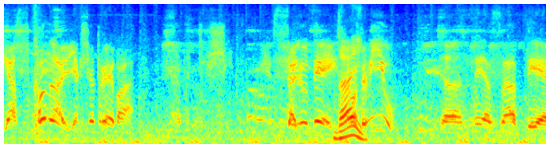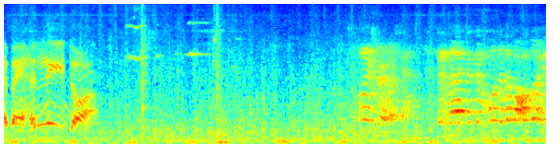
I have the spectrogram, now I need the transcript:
Я сконаю, якщо треба. За батьківщину. За людей, Дай. зрозумів? Та не за тебе, гнидо. Зближуємося. Тринадцятим буде на поготові.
